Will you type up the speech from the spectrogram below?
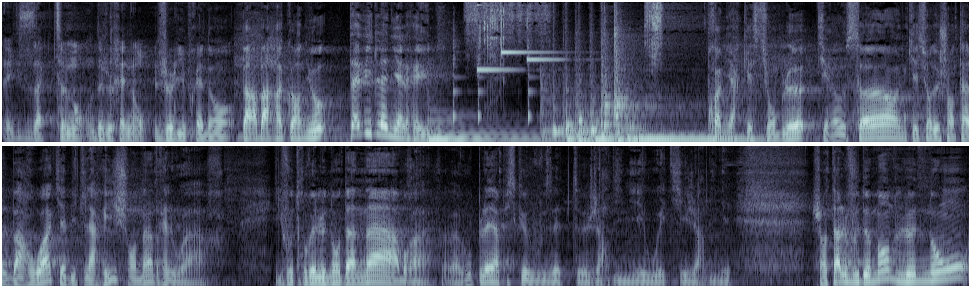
Exactement, de prénom. Joli prénom. Barbara Cornio, David Laniel réunis. Première question bleue, tirée au sort, une question de Chantal Barrois qui habite La Riche en Indre-et-Loire. Il faut trouver le nom d'un arbre, ça va vous plaire puisque vous êtes jardinier ou étiez jardinier. Chantal vous demande le nom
